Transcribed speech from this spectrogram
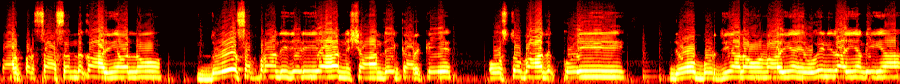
ਪਰ ਪ੍ਰਸ਼ਾਸਨ ਅਧਿਕਾਰੀਆਂ ਵੱਲੋਂ ਦੋ ਸਪਰਾਂ ਦੀ ਜਿਹੜੀ ਆ ਨਿਸ਼ਾਨਦੇਹੀ ਕਰਕੇ ਉਸ ਤੋਂ ਬਾਅਦ ਕੋਈ ਜੋ ਬੁਰਜੀਆਂ ਲਾਉਣ ਵਾਲੀਆਂ ਸੀ ਉਹ ਵੀ ਨਹੀਂ ਲਾਈਆਂ ਗਈਆਂ।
